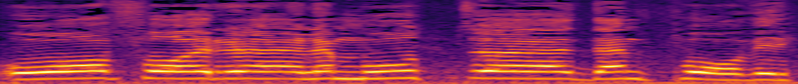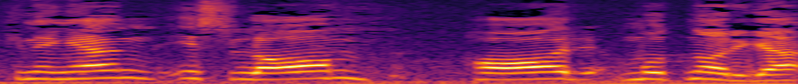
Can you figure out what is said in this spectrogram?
og for, eller mot uh, den påvirkningen islam har mot Norge.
